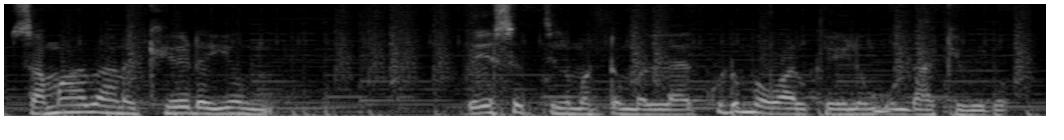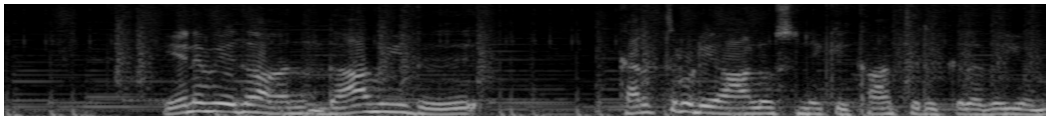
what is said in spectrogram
சமாதான கேடையும் தேசத்தில் மட்டுமல்ல குடும்ப வாழ்க்கையிலும் உண்டாக்கிவிடும். எனவேதான் தாவீது கர்த்தருடைய ஆலோசனைக்கு காத்திருக்கிறதையும்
